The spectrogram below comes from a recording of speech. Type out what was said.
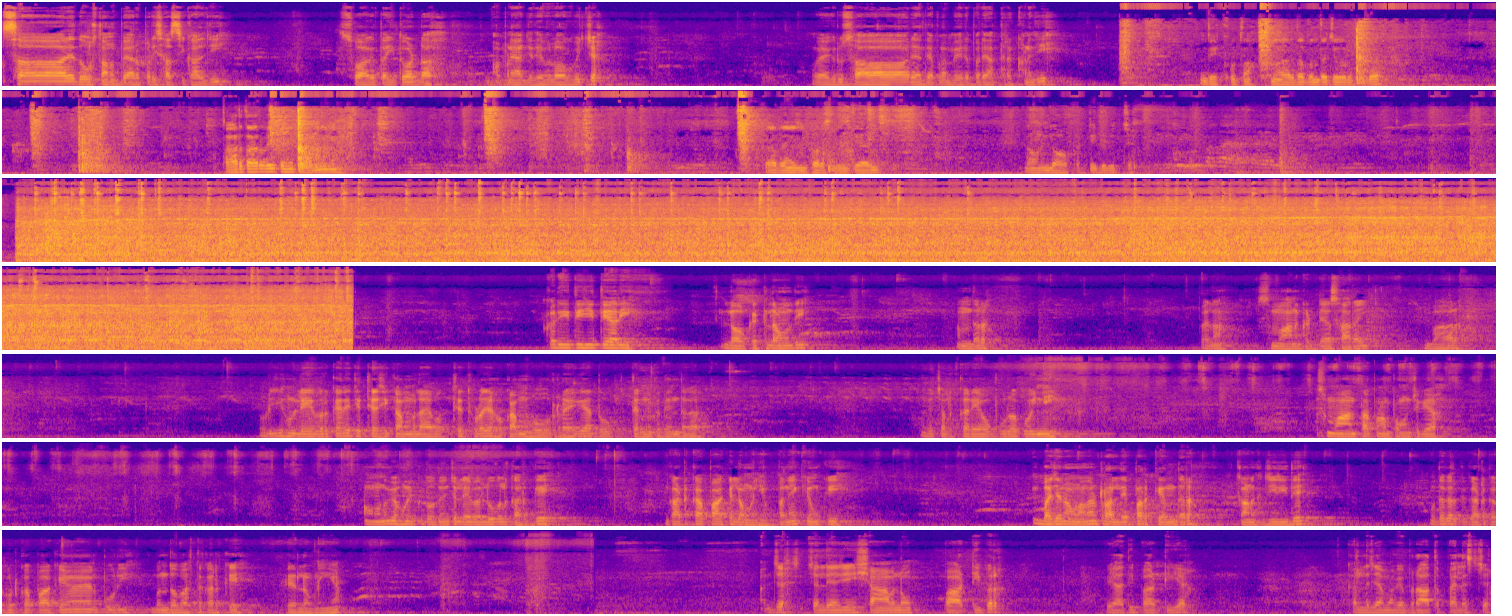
ਸਾਰੇ ਦੋਸਤਾਂ ਨੂੰ ਪਿਆਰ ਭਰੀ ਸਤਿ ਸ਼੍ਰੀ ਅਕਾਲ ਜੀ। ਸਵਾਗਤ ਹੈ ਜੀ ਤੁਹਾਡਾ ਆਪਣੇ ਅੱਜ ਦੇ ਵਲੌਗ ਵਿੱਚ। ਵਾਹਿਗੁਰੂ ਸਾਰਿਆਂ ਤੇ ਆਪਣਾ ਮਿਹਰ ਭਰੇ ਹੱਥ ਰੱਖਣ ਜੀ। ਦੇਖੋ ਤਾਂ ਮਾਰਦਾ ਬੰਦਾ ਜ਼ੋਰ ਪੂਰਾ। ਤਾਰ ਤਾਰ ਵੀ ਕਹੀਂ ਤਾਰਨੀ ਹੈ। ਕਰ ਰਹੇ ਹਾਂ ਜੀ, ਫਰਸ਼ ਦੀ ਤਿਆਰੀ। ਲਾਉਣੀ ਲੌਕ ਪੱਟੀ ਦੇ ਵਿੱਚ। ਕਰੀ ਤੀ ਜੀ ਤਿਆਰੀ। ਲੌਕਟ ਲਾਉਣ ਦੀ। ਅੰਦਰ। ਪਹਿਲਾਂ ਸਮਾਨ ਕੱਢਿਆ ਸਾਰਾ ਹੀ, ਬਾਹਰ। ਥੋੜੀ ਜਿਹੀ ਹੁਣ ਲੇਬਰ ਕਹਿੰਦੇ ਜਿੱਥੇ ਅਸੀਂ ਕੰਮ ਲਾਇਆ, ਉੱਥੇ ਥੋੜਾ ਜਿਹਾ ਉਹ ਕੰਮ ਹੋਰ ਰਹਿ ਗਿਆ, ਦੋ ਤਿੰਨ ਕੁ ਦਿਨ ਦਾ ਉਹ ਚੱਲ ਕਰਿਆ ਉਹ ਪੂਰਾ ਕੋਈ ਨਹੀਂ। ਸਮਾਨ ਤਾਂ ਆਪਣਾ ਪਹੁੰਚ ਗਿਆ। ਆਉਣਗੇ, ਹੁਣ ਇੱਕ ਦੋ ਦਿਨ ਚ ਲੈਵਲ ਲੂਵਲ ਕਰਕੇ ਗਟਕਾ ਪਾ ਕੇ ਲਾਉਣੀ ਆਪਾਂ ਨੇ, ਕਿਉਂਕਿ ਵਜਨ ਆਉਣਾ ਨਾ ਟਰਾਲੇ ਭਰ ਕੇ ਅੰਦਰ, ਕਣਕ ਜੀਰੀ ਦੇ। ਉਹਦਾ ਕਰਕੇ ਗਟਕਾ ਗੁਟਕਾ ਪਾ ਕੇ ਐਨ ਪੂਰੀ ਬੰਦੋਬਸਤ ਕਰਕੇ ਫਿਰ ਲਾਉਣੀ ਆ। ਅੱਜ ਚੱਲੇ ਆ ਜੀ ਸ਼ਾਮ ਨੂੰ ਪਾਰਟੀ ਪਰ। ਵਿਆਹ ਦੀ ਪਾਰਟੀ ਆ। ਕੱਲ ਜਾਵਾਂਗੇ ਬਰਾਤ ਪੈਲੇਸ 'ਚ।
